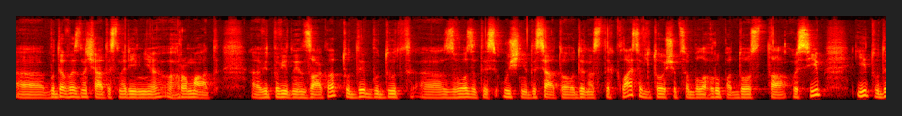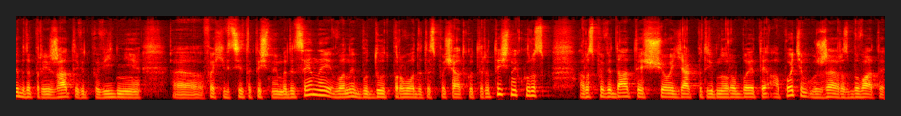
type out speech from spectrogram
е, буде визначатись на рівні громад відповідний заклад. Туди будуть е, звозитись учні 10-11 класів для того, щоб це була група до 100 осіб, і туди буде приїжджати відповідні е, фахівці тактичної медицини. Вони будуть проводити спочатку теоретичний курс, розповідати, що як потрібно робити, а потім уже розбивати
